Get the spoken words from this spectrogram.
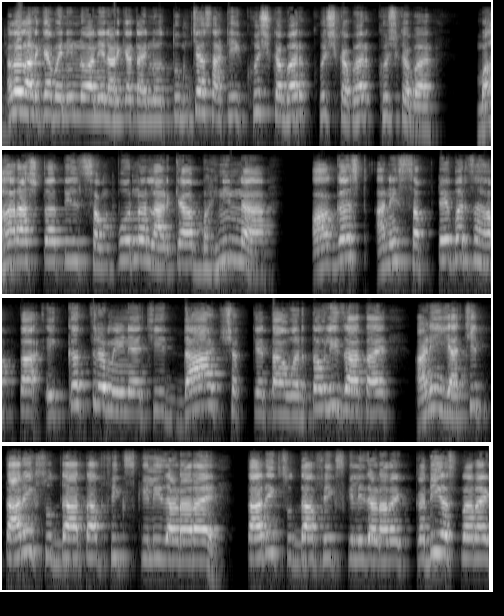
हॅलो लाडक्या बहिणींनो आणि लाडक्या ताईंनो तुमच्यासाठी खुश खबर खुश खबर खुश खबर महाराष्ट्रातील संपूर्ण लाडक्या बहिणींना ऑगस्ट आणि सप्टेंबरचा हप्ता एकत्र मिळण्याची दाट शक्यता वर्तवली जात आहे आणि याची तारीख सुद्धा आता फिक्स केली जाणार आहे. तारीख सुद्धा फिक्स केली जाणार आहे. कधी असणार आहे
